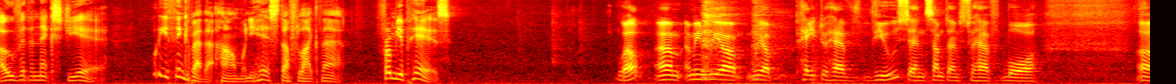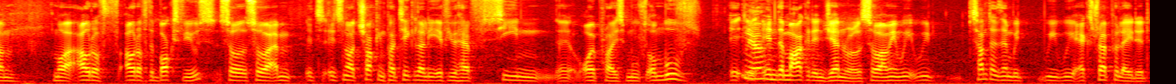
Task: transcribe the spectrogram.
over the next year. What do you think about that, Harm, when you hear stuff like that from your peers? Well, um, I mean, we are we are paid to have views and sometimes to have more um, more out of out of the box views. So so I'm, it's it's not shocking, particularly if you have seen uh, oil price moves or moves i- Yeah. in the market in general. So I mean, we, we sometimes then we, we we extrapolate it.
